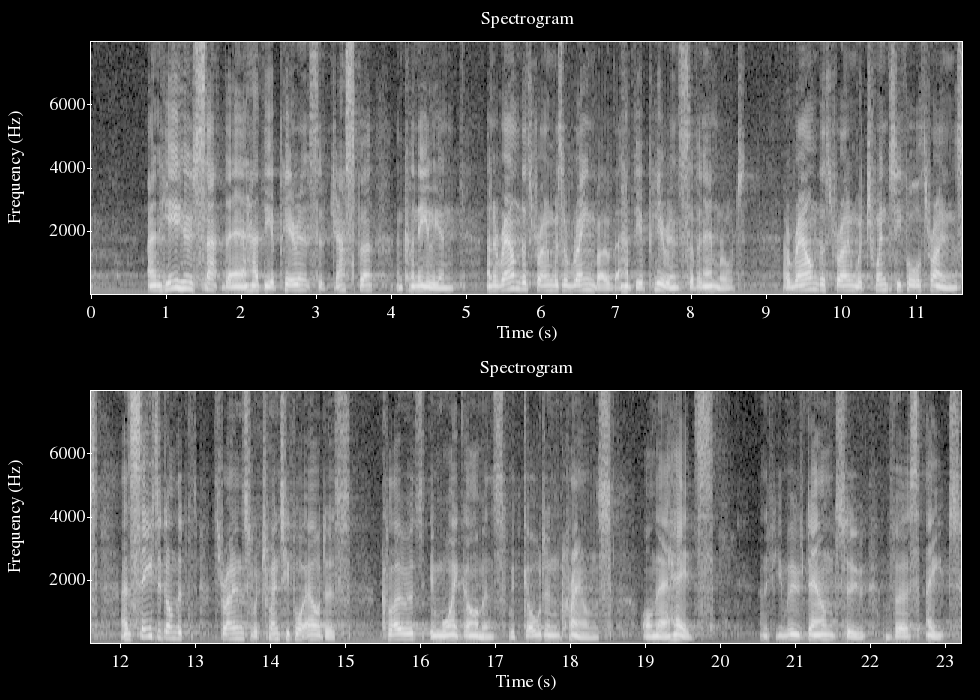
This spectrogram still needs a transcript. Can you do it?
And he who sat there had the appearance of jasper and cornelian, and around the throne was a rainbow that had the appearance of an emerald. Around the throne were 24 thrones, and seated on the th- thrones were 24 elders, clothed in white garments with golden crowns on their heads. And if you move down to verse 8,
